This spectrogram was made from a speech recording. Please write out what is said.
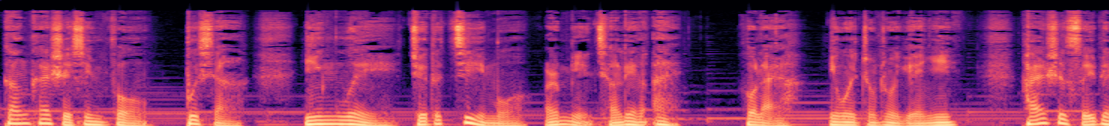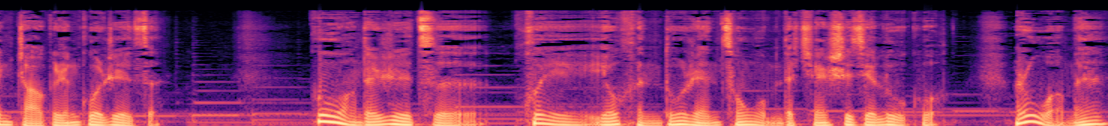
刚开始信奉，不想因为觉得寂寞而勉强恋爱，后来啊，因为种种原因，还是随便找个人过日子。过往的日子会有很多人从我们的全世界路过，而我们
